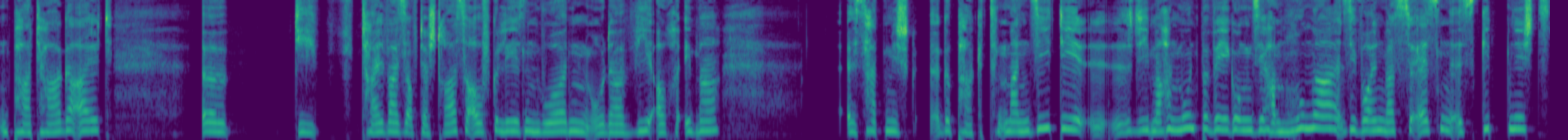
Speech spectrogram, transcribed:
ein paar Tage alt, äh, die teilweise auf der Straße aufgelesen wurden oder wie auch immer es hat mich äh, gepackt. Man sieht die, äh, die machen Mundbewegungen, sie haben Hunger, sie wollen was zu essen, es gibt nichts,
